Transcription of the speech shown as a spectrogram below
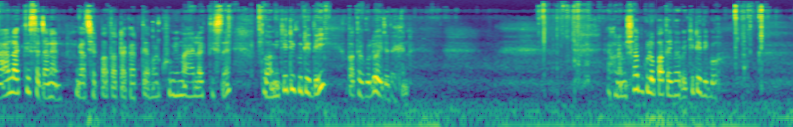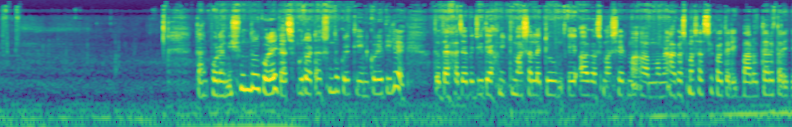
মায়া লাগতেছে জানেন? গাছের পাতাটা কাটতে আমার খুবই মায়া লাগতেছে। তো আমি কেটে কুটে দিই পাতাগুলো ওই যে দেখেন। এখন আমি সবগুলো পাতা এইভাবে কেটে দিব। তারপর আমি সুন্দর করে গাছ গোড়াটা সুন্দর করে ক্লিন করে দিলে তো দেখা যাবে যদি এখন একটু মাসাল্লাহ একটু এই আগস্ট মাসের মানে আগস্ট মাস আসছে কয় তারিখ? বারো, তেরো তারিখ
